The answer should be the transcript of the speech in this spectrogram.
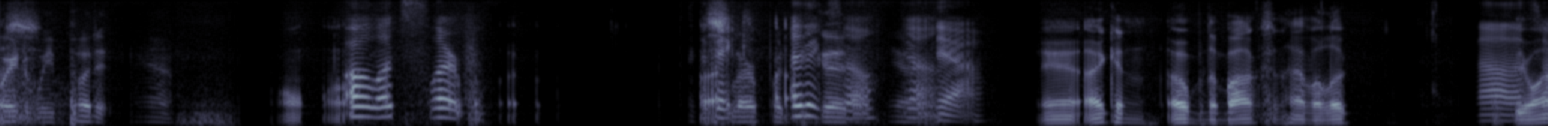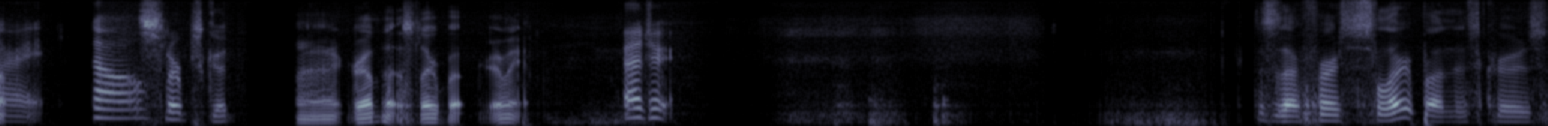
Where this. do we put it? Yeah. oh, oh, Oh, let's slurp. I think- Slurp would I be think good. so. Yeah. Yeah, yeah, I can open the box and have a look. no, that's you want? right. No. Slurp's good. All right, grab that slurp up. Give me. Roger. This is our first slurp on this cruise.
